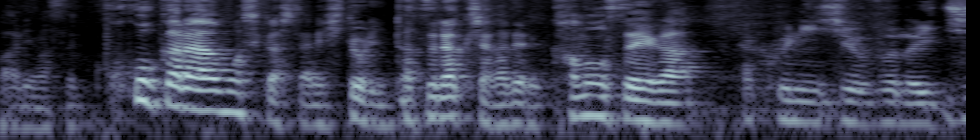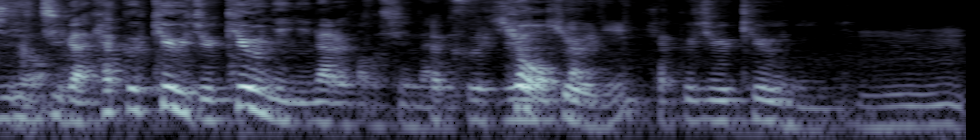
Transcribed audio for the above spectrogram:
ありますね。ここからもしかしたら一人脱落者が出る可能性が、ー120分の1の1が199人になるかもしれないです。119協会人 ?119 人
